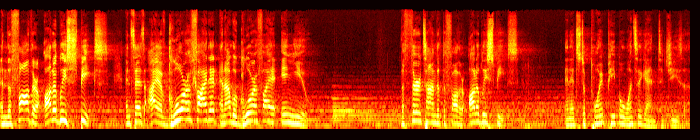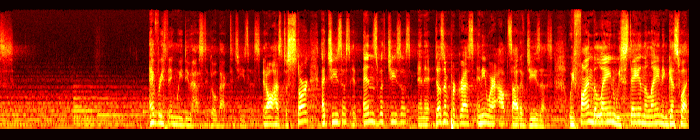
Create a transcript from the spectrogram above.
And the Father audibly speaks and says, I have glorified it and I will glorify it in you. The third time that the Father audibly speaks, and it's to point people once again to Jesus. Everything we do has to go back to Jesus. It all has to start at Jesus, it ends with Jesus, and it doesn't progress anywhere outside of Jesus. We find the lane, we stay in the lane, and guess what?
